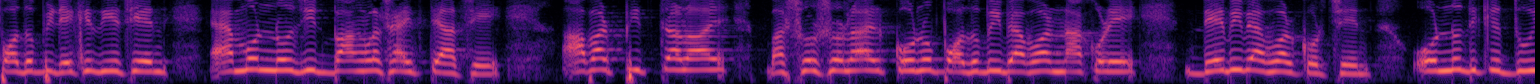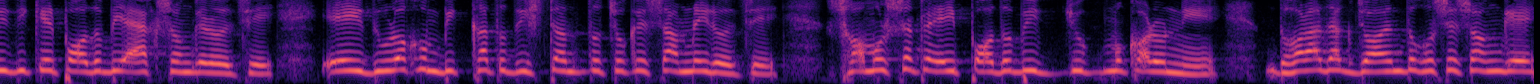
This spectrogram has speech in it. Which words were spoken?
পদবি রেখে দিয়েছেন এমন নজির বাংলা সাহিত্যে আছে। আবার পিত্রালয় বা শ্বশুরালয়ের কোনো পদবি ব্যবহার না করে দেবী ব্যবহার করছেন। অন্যদিকে দুই দিকের পদবি একসঙ্গে রয়েছে। এই দুরকম বিখ্যাত দৃষ্টান্ত চোখের সামনেই রয়েছে। সমস্যাটা এই পদবীর যুগ্মকরণ নিয়ে। ধরা যাক জয়ন্ত ঘোষের সঙ্গে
